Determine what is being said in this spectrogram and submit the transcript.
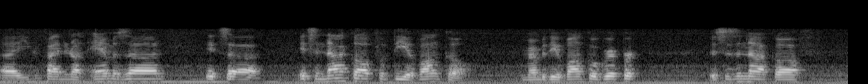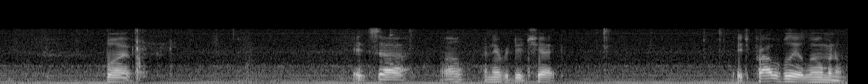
Uh, you can find it on Amazon. It's a it's a knockoff of the Ivanko remember the Ivanko gripper this is a knockoff. But it's uh well I never did check. It's probably aluminum.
